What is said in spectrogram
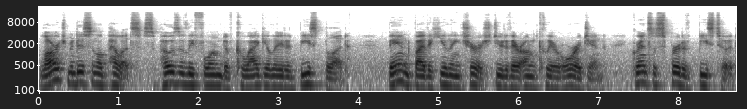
Large medicinal pellets, supposedly formed of coagulated beast blood. Banned by the Healing Church due to their unclear origin. Grants a spurt of beasthood.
